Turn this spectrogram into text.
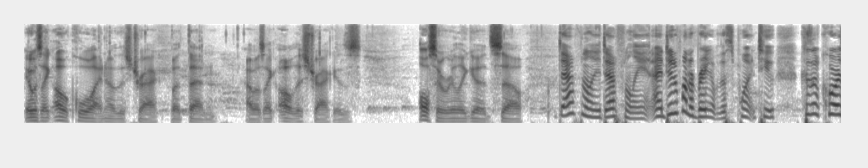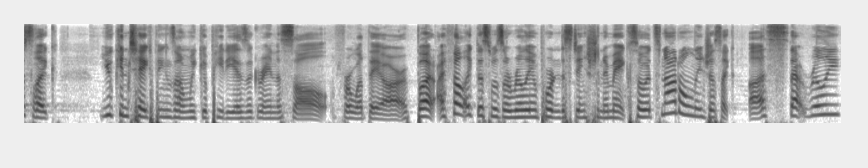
it was like oh cool i know this track. But then i was like oh this track is also really good. So Definitely, definitely. And I did want to bring up this point too, because of course, like you can take things on Wikipedia as a grain of salt for what they are, but I felt like this was a really important distinction to make. So it's not only just like us that really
